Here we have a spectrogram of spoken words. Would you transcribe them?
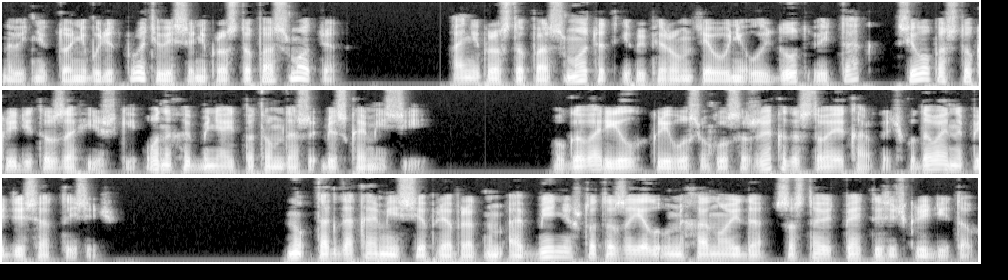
Но ведь никто не будет против, если они просто посмотрят. Они просто посмотрят и при первом требовании уйдут, ведь так? Всего по сто кредитов за фишки. Он их обменяет потом даже без комиссии. Уговорил, криво усмехнулся Жека, доставая карточку. Давай на пятьдесят тысяч. Ну, тогда комиссия при обратном обмене, что-то заело у механоида, составит пять тысяч кредитов.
